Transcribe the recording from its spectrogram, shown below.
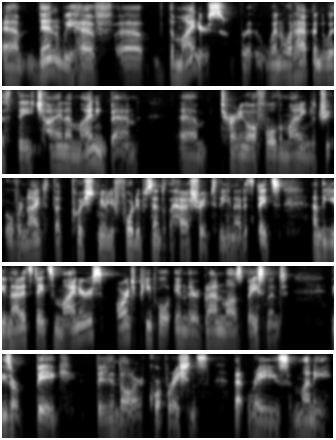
Um, then we have uh, the miners. But when what happened with the China mining ban, um, turning off all the mining literally overnight, that pushed nearly 40% of the hash rate to the United States. And the United States miners aren't people in their grandma's basement. These are big billion dollar corporations that raise money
